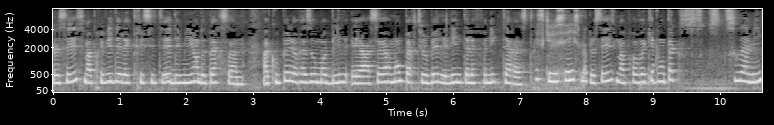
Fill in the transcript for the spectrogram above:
Le séisme a privé d'électricité des millions de personnes, a coupé le réseau mobile et a sévèrement perturbé les lignes téléphoniques terrestres. Qu'est-ce que le séisme Le séisme a provoqué un contexte tsunami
